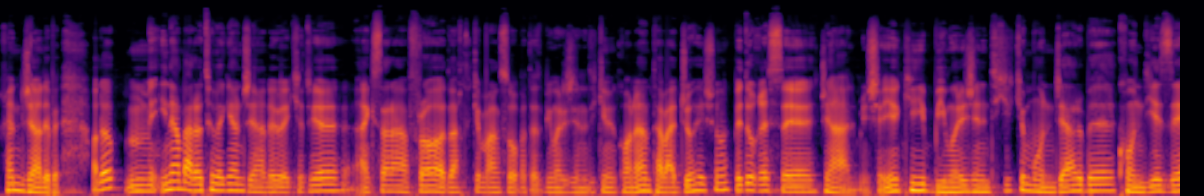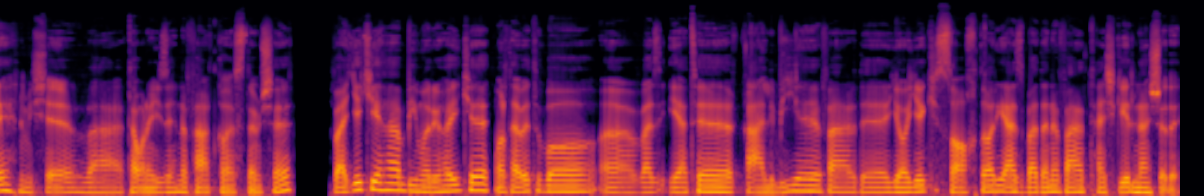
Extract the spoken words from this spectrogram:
خیلی جالبه. حالا اینم براتون بگم جالبه که توی اکثر افراد وقتی که من صحبت از بیماری ژنتیکی می‌کنم توجهشون به دو قصه جلب میشه. یکی بیماری ژنتیکی که منجر به کندی ذهن میشه و توانایی ذهن فرد کاسته میشه و یکی هم بیماری هایی که مرتبط با وضعیت قلبی فرده یا یک ساختاری از بدن فرد تشکیل نشده.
